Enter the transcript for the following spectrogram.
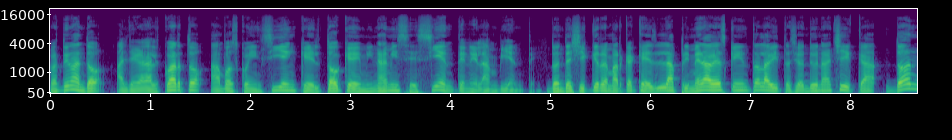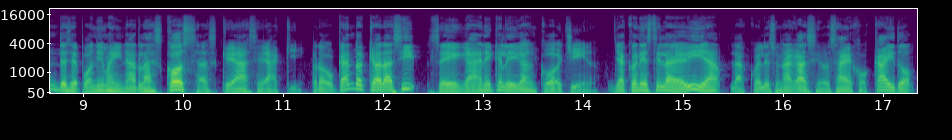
Continuando, al llegar al cuarto, ambos coinciden que el toque de Minami se siente en el ambiente, donde Shiki remarca que es la primera vez que entra a la habitación de una chica, donde se pone a imaginar las cosas que hace aquí, provocando que ahora sí se gane que le digan cochino. Ya con este la bebida, la cual es una gaseosa de Hokkaido,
